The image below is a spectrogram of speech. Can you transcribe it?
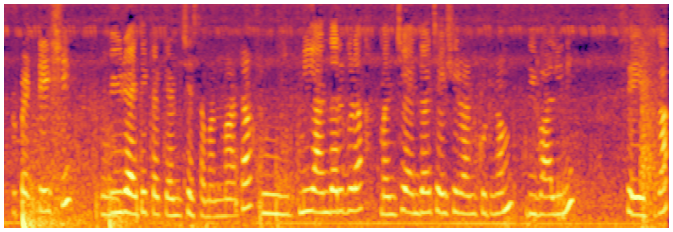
ఇప్పుడు పెట్టేసి వీడియో అయితే ఇక్కడికి ఎండ్ చేస్తాం అనమాట మీ అందరు కూడా మంచిగా ఎంజాయ్ చేసిరు అనుకుంటున్నాం. దివాళీని సేఫ్గా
